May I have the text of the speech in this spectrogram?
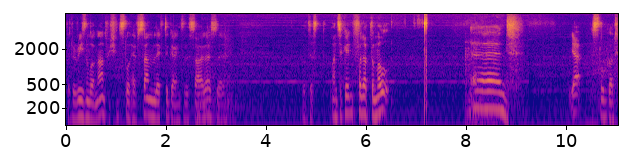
but a reasonable amount. We should still have some left to go into the silo. So we'll just once again fill up the mill. And yeah, still got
